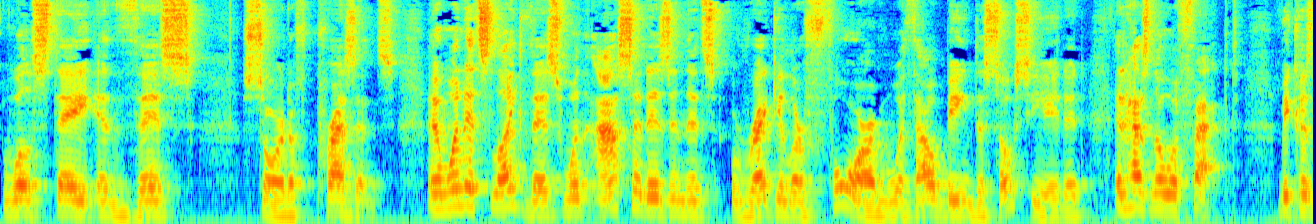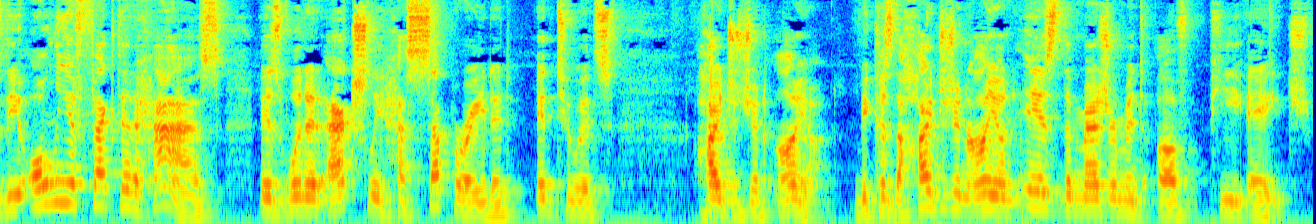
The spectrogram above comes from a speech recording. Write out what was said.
will stay in this sort of presence. And when it's like this, when acid is in its regular form without being dissociated, it has no effect. Because the only effect it has is when it actually has separated into its hydrogen ion because the hydrogen ion is the measurement of pH.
